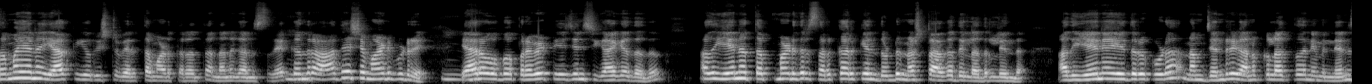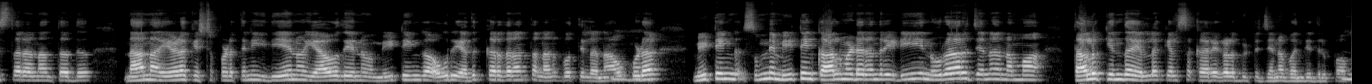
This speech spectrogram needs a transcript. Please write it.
ಸಮಯನ ಯಾಕೆ ಇವ್ರು ಇಷ್ಟು ವ್ಯರ್ಥ ಮಾಡ್ತಾರಂತ ನನಗೆ ನನಗನ್ನಿಸ್ತದೆ ಯಾಕಂದ್ರೆ ಆದೇಶ ಮಾಡಿಬಿಡ್ರಿ. ಯಾರೋ ಒಬ್ಬ ಪ್ರೈವೇಟ್ ಏಜೆನ್ಸಿಗೆ ಆಗ್ಯದ ಅದು ಅದು ಏನೋ ತಪ್ಪು ಮಾಡಿದ್ರೆ ಸರ್ಕಾರಕ್ಕೆ ಏನು ದೊಡ್ಡ ನಷ್ಟ ಆಗೋದಿಲ್ಲ ಅದರಲ್ಲಿಂದ. ಅದು ಏನೇ ಇದ್ದರೂ ಕೂಡ ನಮ್ಮ ಜನರಿಗೆ ಅನುಕೂಲ ಆಗ್ತದೆ ನಿಮ್ಮನ್ನು ನೆನೆಸ್ತಾರೆ ಅನ್ನೋಂಥದ್ದು ನಾನು ಹೇಳೋಕೆ ಇಷ್ಟಪಡ್ತೀನಿ. ಇದೇನೋ ಯಾವುದೇನೋ ಮೀಟಿಂಗ್ ಅವ್ರು ಎದಕ್ಕೆ ಕರೆದಾರಂತ ನನಗೆ ಗೊತ್ತಿಲ್ಲ. ನಾವು ಕೂಡ ಮೀಟಿಂಗ್ ಸುಮ್ಮನೆ ಮೀಟಿಂಗ್ ಕಾಲ್ ಮಾಡ್ಯಾರಂದ್ರೆ ಇಡೀ ನೂರಾರು ಜನ ನಮ್ಮ ತಾಲೂಕಿಂದ ಎಲ್ಲ ಕೆಲಸ ಕಾರ್ಯಗಳು ಬಿಟ್ಟು ಜನ ಬಂದಿದ್ರು ಪಾಪ.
